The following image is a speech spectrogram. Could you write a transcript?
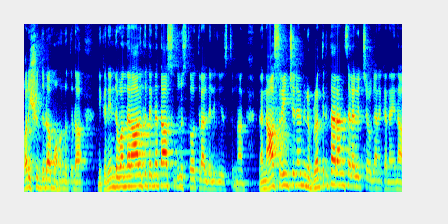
పరిశుద్ధుడా మహోన్నతుడా. నీకు నిండు వందనాలకు కృతజ్ఞతాస్థుతులు స్తోత్రాలు తెలియజేస్తున్నాను. నన్ను ఆశ్రయించిన మీరు బ్రతుకుతారని సెలవిచ్చావు గనకనైనా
